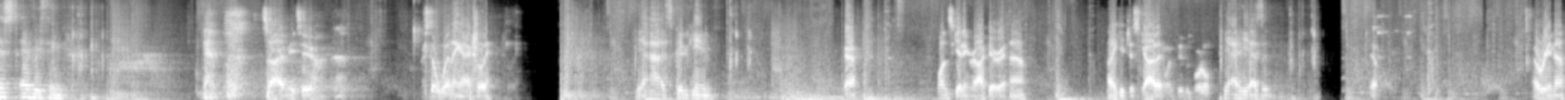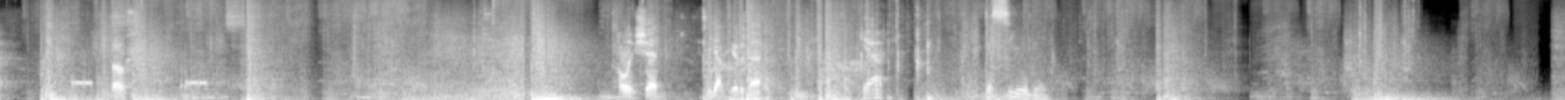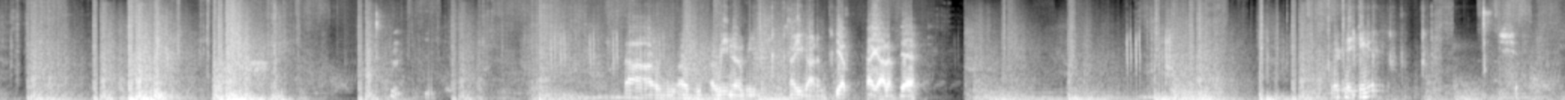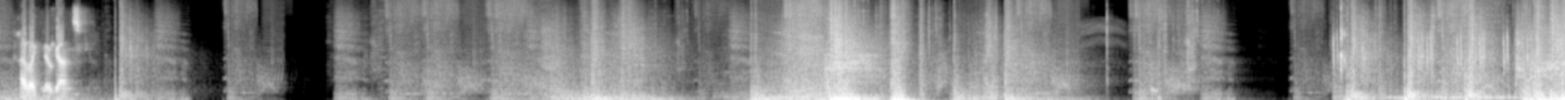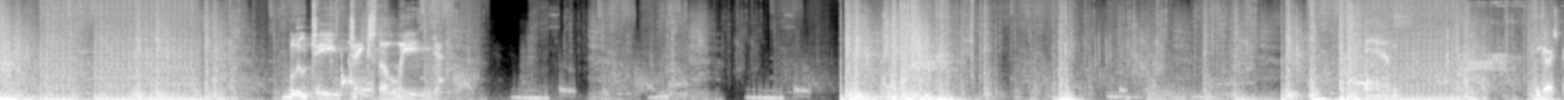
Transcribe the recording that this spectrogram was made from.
Missed everything. Sorry, me too. We're still winning, actually. Yeah, it's a good game. Yeah. One's getting rocket right now. I think he just got it and went through the portal. Yeah, he has it. Yep. Arena. Both. Holy shit. You got me good at that. Yeah. Gassio, blin. Uh, uh, arena, we. Oh, you got him. Yep, I got him, yeah. We're taking it. I have like no guns. Blue team takes the lead.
